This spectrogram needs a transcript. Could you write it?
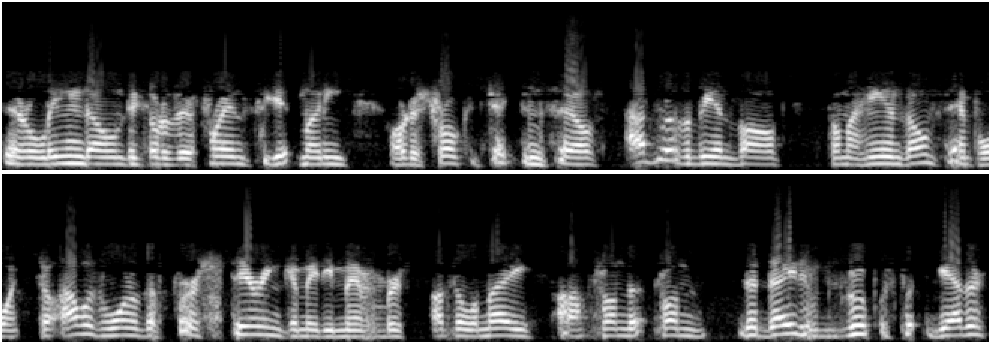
that are leaned on to go to their friends to get money or to stroke a check themselves. I'd rather be involved from a hands-on standpoint. So I was one of the first steering committee members of the LeMay uh, from the from the day the group was put together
